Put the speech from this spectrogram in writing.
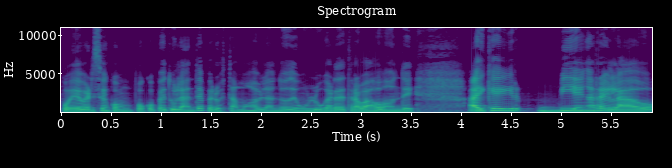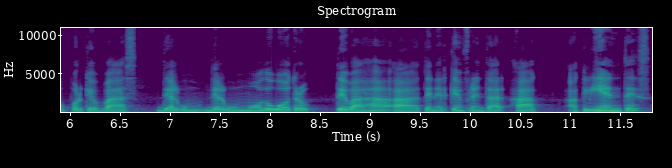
puede verse como un poco petulante, pero estamos hablando de un lugar de trabajo donde hay que ir bien arreglado porque vas de algún, de algún modo u otro, te vas a, tener que enfrentar a, a clientes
